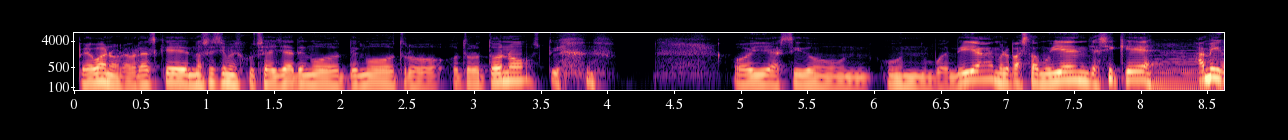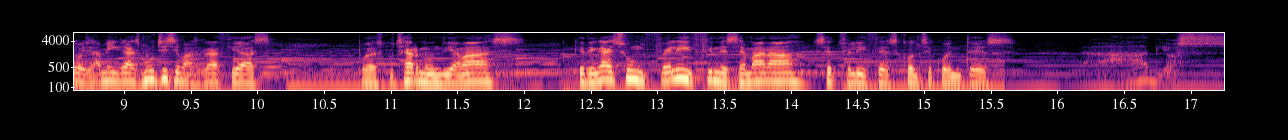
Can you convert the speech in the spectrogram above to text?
Pero bueno, la verdad es que no sé si me escucháis ya, tengo, tengo otro, otro tono. Estoy Hoy ha sido un, buen día, me lo he pasado muy bien. Y así que, amigos y amigas, muchísimas gracias por escucharme un día más. Que tengáis un feliz fin de semana. Sed felices, consecuentes. Adiós.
